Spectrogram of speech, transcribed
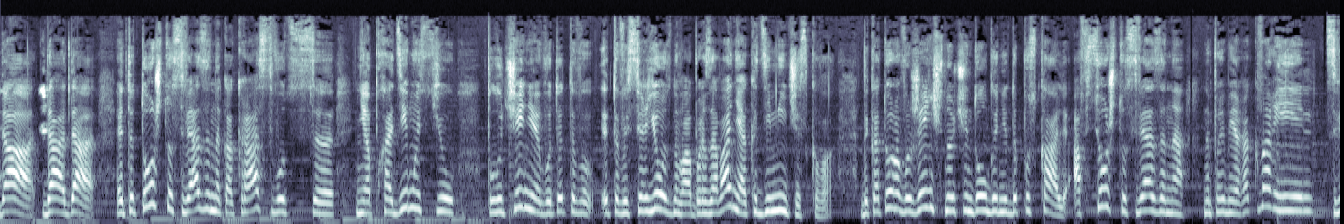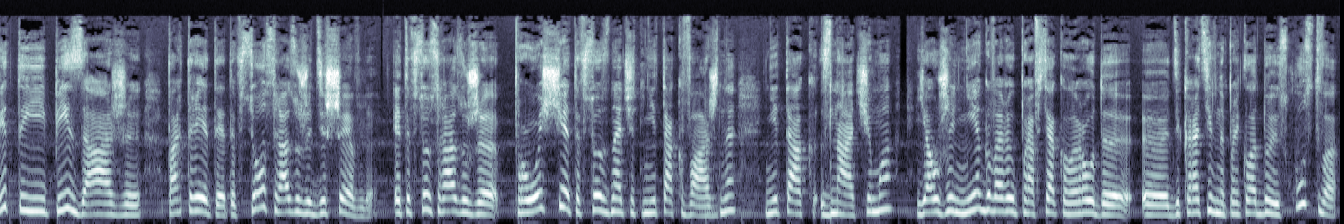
Да, да, да. Это то, что связано как раз вот с э, необходимостью получения вот этого, этого серьезного образования академического, до которого женщины очень долго не допускали. А все, что связано, например, акварель, цветы, пейзажи, портреты, это все сразу же дешевле. Это все сразу же проще, это все, значит, не так важно, не так значимо. Я уже не говорю про всякого рода э, декоративно-прикладное искусство,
